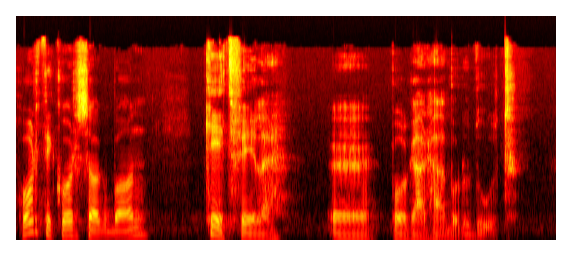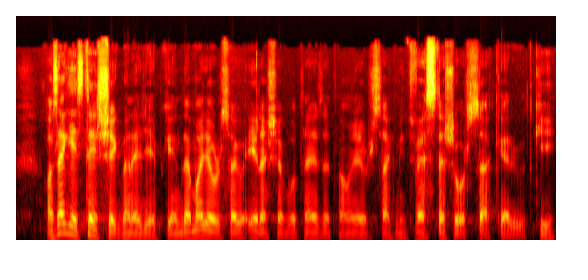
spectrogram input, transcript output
hortikorszakban kétféle polgárháború dúlt. Az egész térségben egyébként, de Magyarország élesebb volt a helyzet, mert Magyarország, mint vesztes ország került ki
